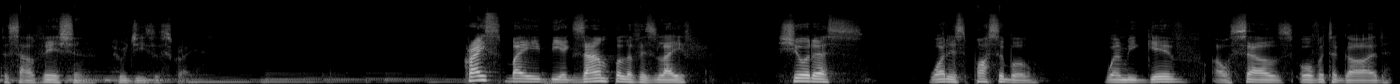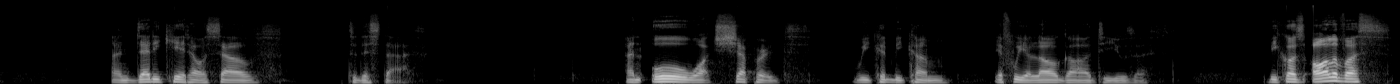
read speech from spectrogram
to salvation through Jesus Christ. Christ, by the example of his life, showed us what is possible when we give ourselves over to God and dedicate ourselves to this task. And oh, what shepherds we could become if we allow God to use us. Because all of us,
